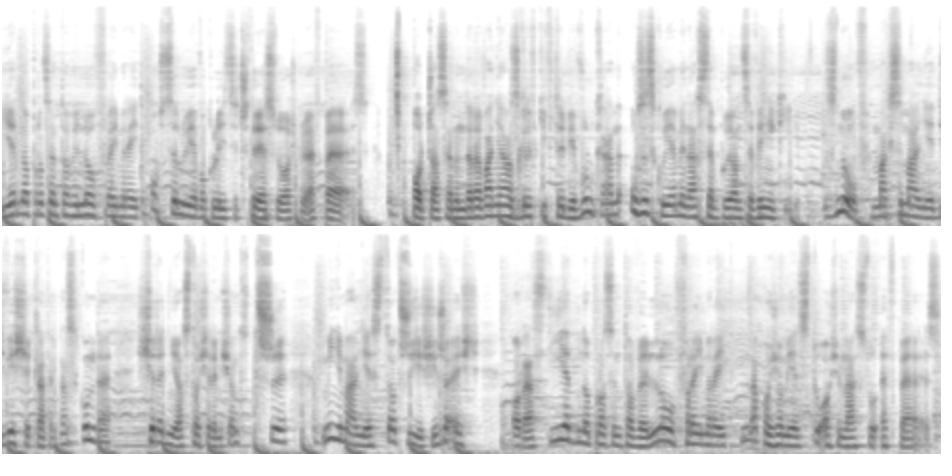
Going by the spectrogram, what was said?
1% low frame rate oscyluje w okolicy 48 FPS. Podczas renderowania rozgrywki w trybie Vulkan uzyskujemy następujące wyniki. Znów maksymalnie 200 klatek na sekundę, średnio 173, minimalnie 136 oraz 1% low frame rate na poziomie 118 FPS.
